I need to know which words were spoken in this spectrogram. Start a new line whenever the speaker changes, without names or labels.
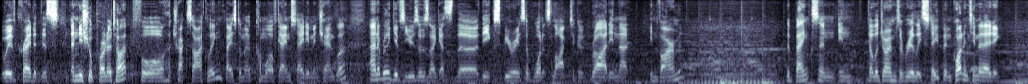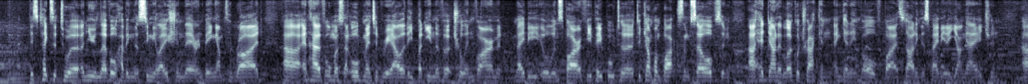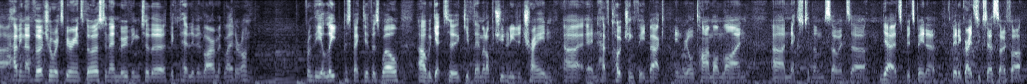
We've created this initial prototype for track cycling based on the Commonwealth Games Stadium in Chandler, and it really gives users, I guess, the, the experience of what it's like to ride in that environment. The banks in, in velodromes are really steep and quite intimidating. This takes it to a, a, new level, having the simulation there and being able to ride uh, and have almost that augmented reality, but in a virtual environment. Maybe it'll inspire a few people to, to jump on bikes themselves and uh, head down to the local track and, and, get involved by starting this maybe at a young age and uh, having that virtual experience first and then moving to the, the competitive environment later on from the elite perspective as well, uh, we get to give them an opportunity to train uh, and have coaching feedback in real time online uh, next to them. So it's uh, yeah, it's, it's been a it's been a great success so far.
